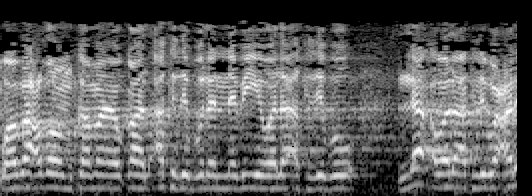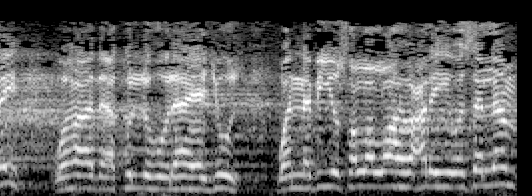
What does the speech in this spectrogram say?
وبعضهم كما يقال أكذب للنبي ولا أكذب لا ولا أكذب عليه وهذا كله لا يجوز. والنبي صلى الله عليه وسلم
